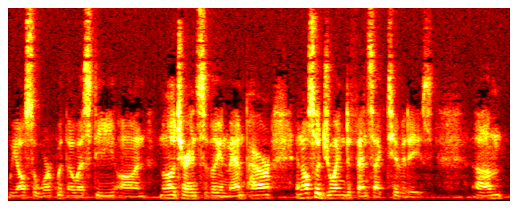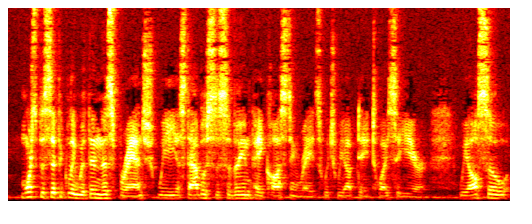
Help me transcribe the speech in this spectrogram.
We also work with OSD on military and civilian manpower and also joint defense activities. Um, more specifically, within this branch, we establish the civilian pay costing rates, which we update twice a year. We also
